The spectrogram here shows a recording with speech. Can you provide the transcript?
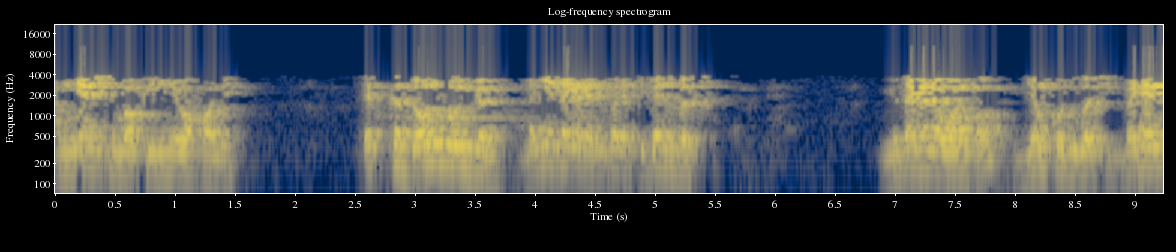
am ñeneen ci mbokk yi ñuy waxoon ni est ce que doonu loon gën la ñuy dajale di ko def ci benn bés ñu dajale woon ko jëm ko dugal ci beneen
